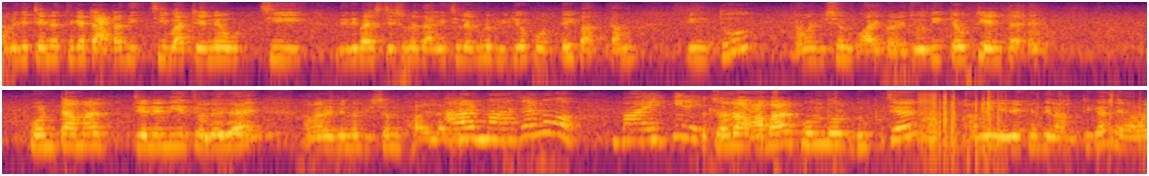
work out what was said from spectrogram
আমি যে ট্রেনের থেকে টাটা দিচ্ছি বা ট্রেনে উঠছি দিদিভাই স্টেশনে দাঁড়িয়ে ছিল, এগুলো ভিডিও করতেই পারতাম। কিন্তু আমার ভীষণ ভয় করে। যদি কেউ ট্রেনটা ফোনটা আমার টেনে নিয়ে চলে যায়। আমার এই জন্য ভীষণ ভয় লাগে। আর মা জানো বাইকে চলো আবার ফোন ধর- ঢুকছে আমি রেখে দিলাম ঠিক আছে? আবার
